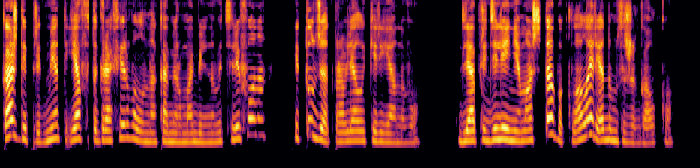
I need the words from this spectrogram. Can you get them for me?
Каждый предмет я фотографировала на камеру мобильного телефона и тут же отправляла Кирьянову. Для определения масштаба клала рядом зажигалку.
